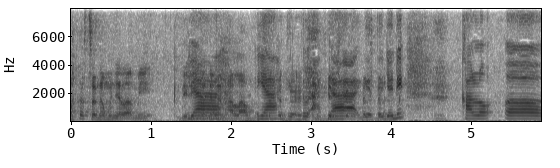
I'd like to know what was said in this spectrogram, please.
gitu. sedang menyelami dirinya dengan alam. Ya gitu ada gitu. Jadi kalau eh,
